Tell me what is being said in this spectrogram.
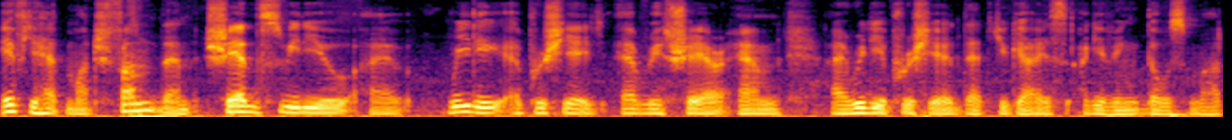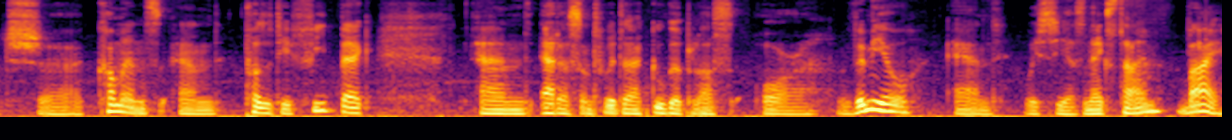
If you had much fun then share this video. I really appreciate every share and I really appreciate that you guys are giving those much uh, comments and positive feedback. And add us on Twitter, Google Plus or Vimeo and we see us next time. Bye!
